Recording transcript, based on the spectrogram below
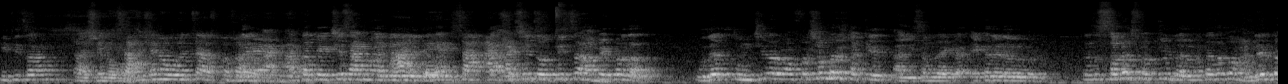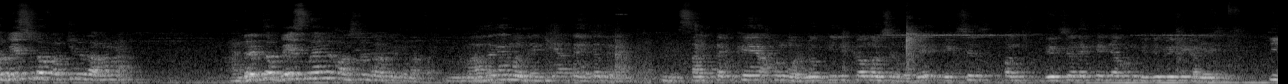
कितीचा? सहाशे नव्वदच्या आसपास. आता ते एकशे साठ मार्क हा, ते आठशे- आठशे चौतीसचा हा पेपर झाला. उद्या तुमची जर ऑफर शंभरच टक्के आली समजा एका एखाद्या डेव्हलपर त्याचं सगळं फ्लक्च्युएट झालं. मग त्याचा तो हंड्रेडचा बेस सुद्धा फ्लक्च्युएट झाला ना. हंड्रेडचा बेस नाही ना कॉन्स्टंट राहते कुणाचा? माझं काय आहे की आता याच्यात आहे ना साठ टक्के आपण म्हणलो की कमर्शियल म्हणजे एकशे पं- दीडशे टक्के जी आपण फिजिबिलिटी काढायची ती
